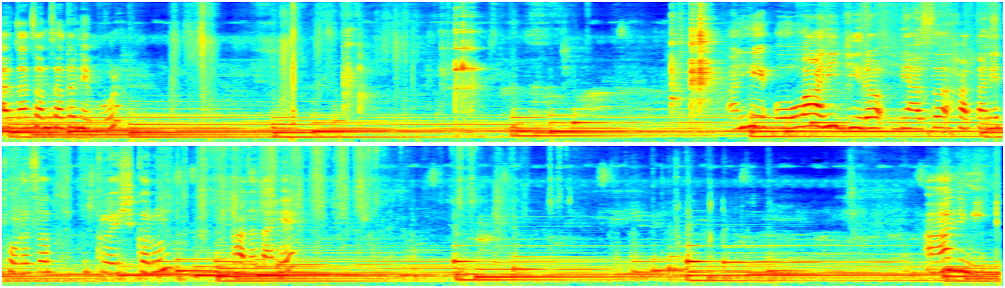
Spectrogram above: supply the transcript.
अर्धा चमचा धनेपूड आणि हे ओवा आणि जिरं मी असं हाताने थोडंसं क्रश करून घालत आहे. आणि मीठ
